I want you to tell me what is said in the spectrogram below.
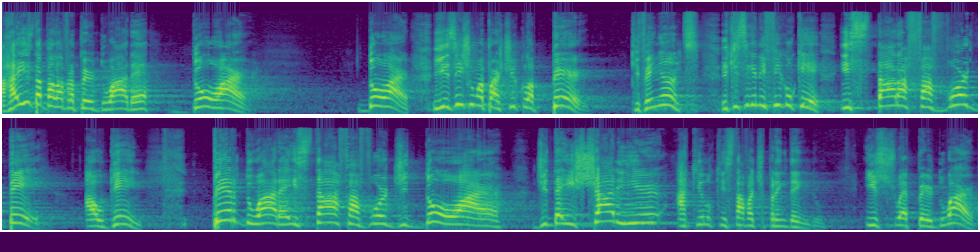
A raiz da palavra perdoar é doar. Doar. E existe uma partícula per, que vem antes, e que significa o quê? Estar a favor de alguém. Perdoar é estar a favor de doar, de deixar ir aquilo que estava te prendendo. Isso é perdoar.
